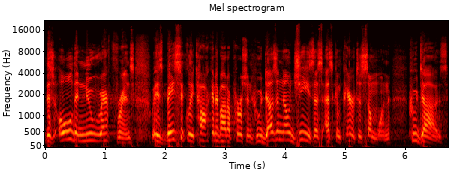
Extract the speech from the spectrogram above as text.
this old and new reference is basically talking about a person who doesn't know Jesus as compared to someone who does.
